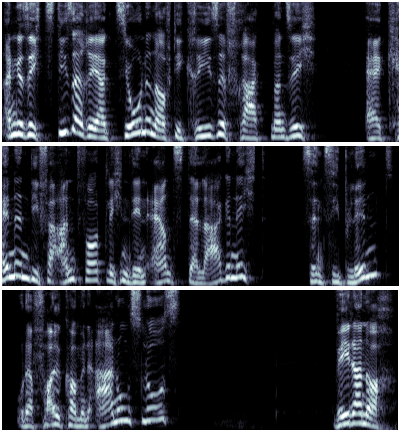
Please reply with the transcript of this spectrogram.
Angesichts dieser Reaktionen auf die Krise fragt man sich, erkennen die Verantwortlichen den Ernst der Lage nicht? Sind sie blind oder vollkommen ahnungslos? Weder noch.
